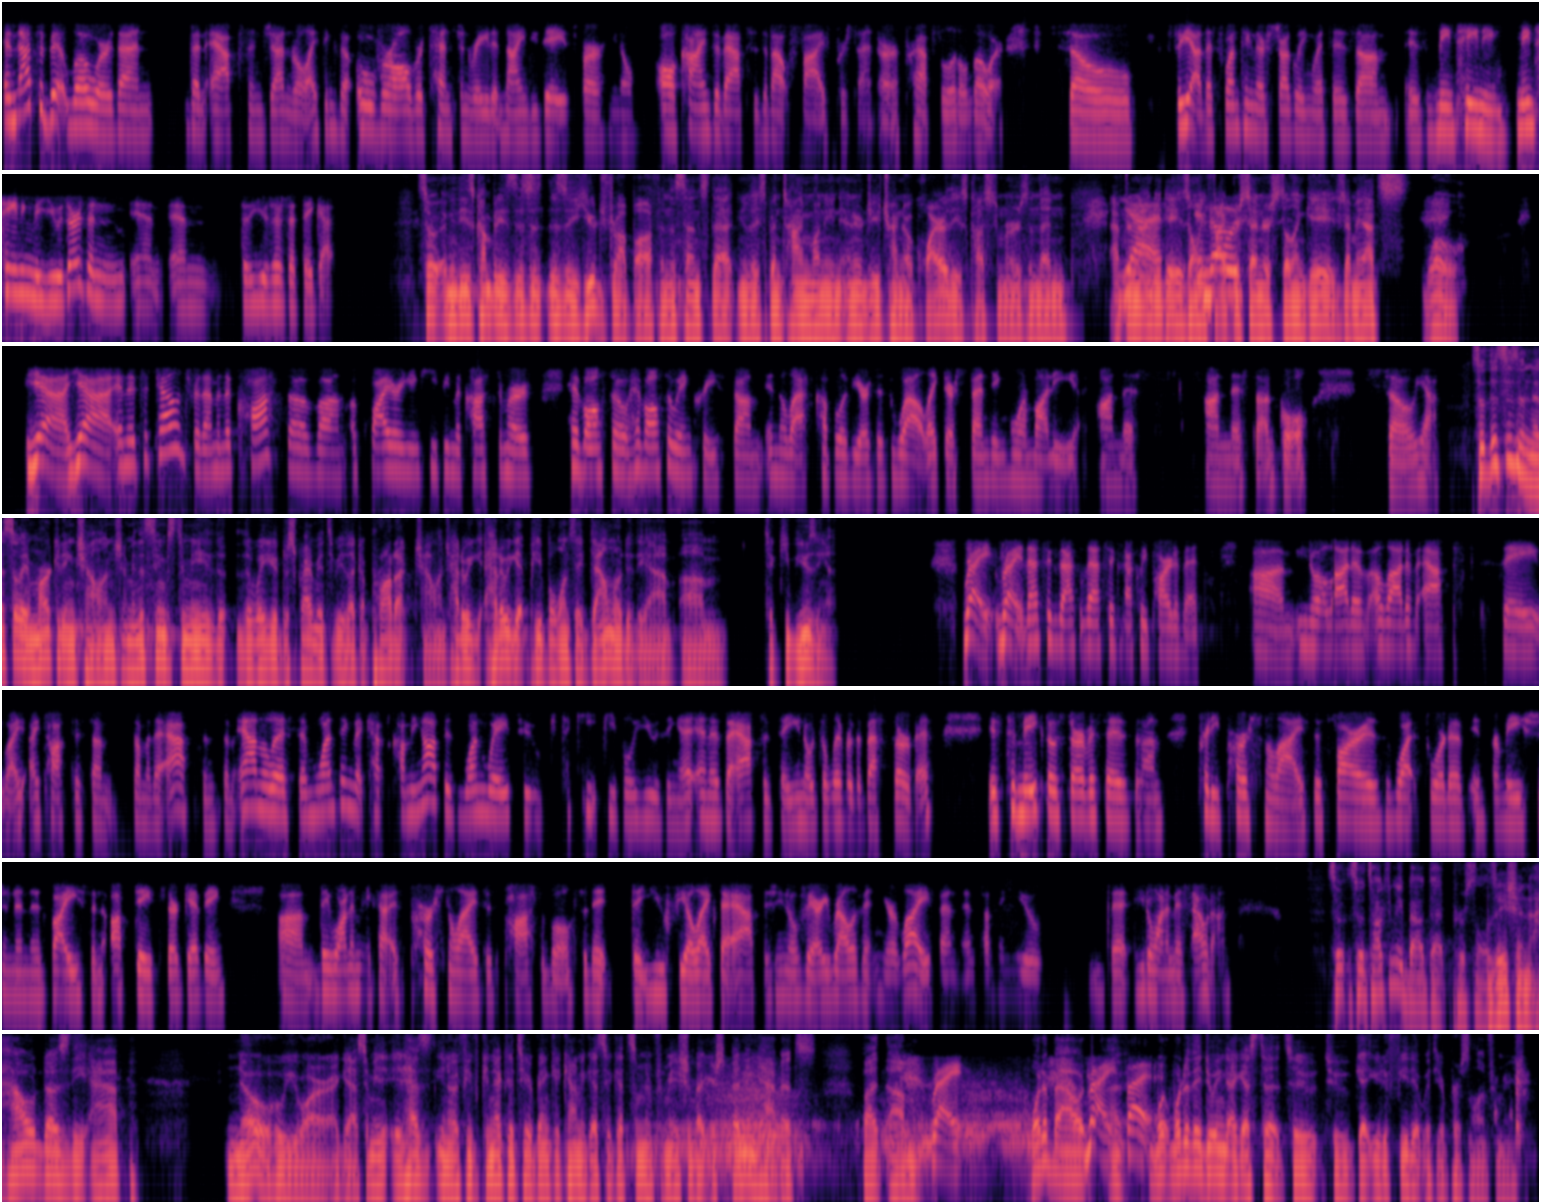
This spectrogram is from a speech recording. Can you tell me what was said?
And that's a bit lower than than apps in general. I think the overall retention rate at 90 days for you know all kinds of apps is about five percent, or perhaps a little lower. So so yeah, that's one thing they're struggling with is um, is maintaining maintaining the users and and and the users that they get. So I mean, these companies, this is this is a huge drop off in the sense that you know they spend time, money, and energy trying to acquire these customers, and then after yes. 90 days, only five percent are still engaged. I mean, that's whoa. Yeah, yeah, and it's a challenge for them, and the costs of um, acquiring and keeping the customers have also have also increased um, in the last couple of years as well. Like they're spending more money on this on this uh, goal. So yeah. So this isn't necessarily a marketing challenge. I mean, this seems to me the, the way you're describing it to be like a product challenge. How do we how do we get people once they downloaded the app um, to keep using it? Right, right. That's exactly that's exactly part of it. Um, you know, a lot of a lot of apps say I, I talked to some some of the apps and some analysts and one thing that kept coming up is one way to to keep people using it and as the apps would say you know deliver the best service is to make those services um, pretty personalized as far as what sort of information and advice and updates they're giving um, they want to make that as personalized as possible so that that you feel like the app is you know very relevant in your life and, and something you that you don't want to miss out on so, so talk to me about that personalization. How does the app know who you are? I guess. I mean, it has. You know, if you've connected to your bank account, I guess it gets some information about your spending habits. But um, right. What about right? Uh, but what what are they doing? I guess to to to get you to feed it with your personal information.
